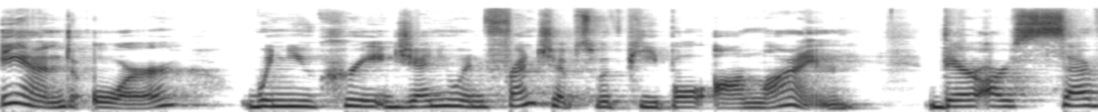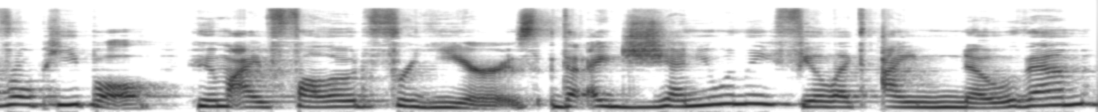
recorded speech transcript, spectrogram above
and or when you create genuine friendships with people online. There are several people whom I've followed for years that I genuinely feel like I know them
